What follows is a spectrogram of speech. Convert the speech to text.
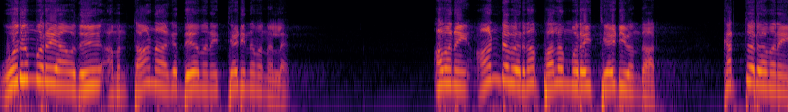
ஒரு முறையாவது அவன் தானாக தேவனை தேடினவன் அல்ல. அவனை ஆண்டவர் தான் பல முறை தேடி வந்தார். கத்தர் அவனை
